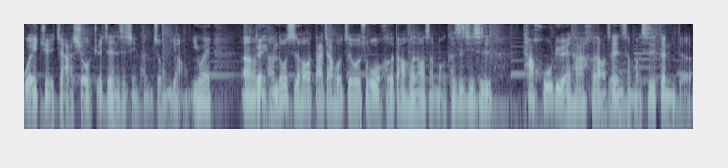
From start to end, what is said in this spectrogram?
味觉加嗅觉这件事情很重要，因为嗯、很多时候大家会只会说我喝到喝到什么，可是其实他忽略他喝到这件什么，其实跟你的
